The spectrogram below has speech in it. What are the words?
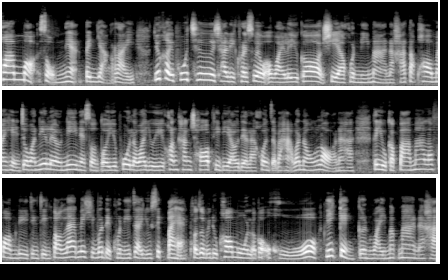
ความเหมาะสมเนี่ยเป็นอย่างไรยูเคยพูดชื่อชาลีคริสเวลเอาไว้แล้วยูก็เชียร์คนนี้มานะคะ แต่พอมาเห็นโจวานนี่เลโอนี่เนี่ยส่วนตัวยูพูดแล้วว่ายูค่อนข้างชอบทีเดียว เดี๋ยวหลายคนจะมาหาว่าน้องหล่อนะคะ แต่อยู่กับปามาแล้วฟอร์มดีจริง ๆ ตอนแรกไม่คิดว่าเด็กคนนี้จะอายุ 18 พอจะไปดูข้อมูลแล้วก็โอ้โห นี่เก่งเกินวัยมากๆนะคะ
